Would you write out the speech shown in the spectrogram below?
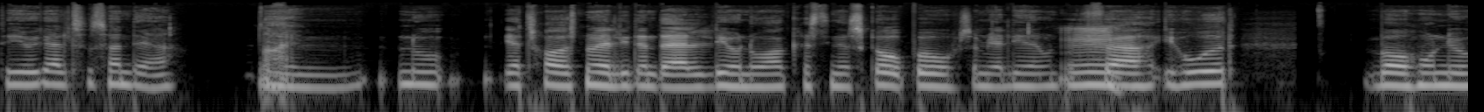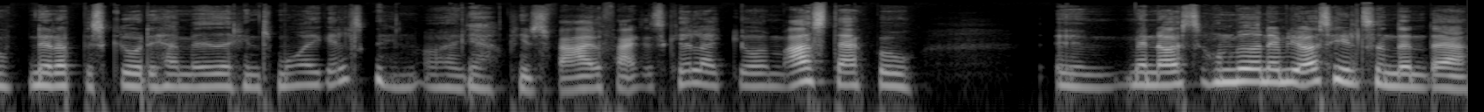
det er jo ikke altid sådan, det er. Nej. Øhm, nu, jeg tror også, nu er jeg lige den der Leonora Christina Skov-bog, som jeg lige nævnte Mm. før i hovedet, hvor hun jo netop beskriver det her med, at hendes mor ikke elskede hende, og Ja. ja. hendes far jo faktisk heller ikke gjorde en meget stærk bog. Øhm, men også, hun møder nemlig også hele tiden den der,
